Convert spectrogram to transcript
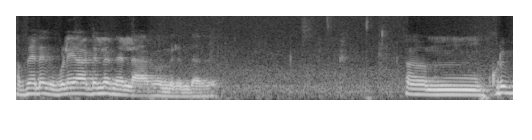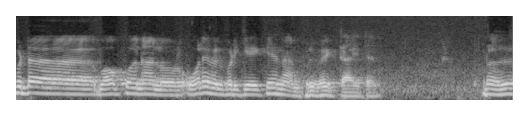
அப்போ எனக்கு விளையாட்டில் நல்ல ஆர்வம் இருந்தது. குறிப்பிட்ட வகுப்பு நான் ஒரு ஓலைவல் படிக்க வைக்க நான் ப்ரிஃபெக்ட் ஆகிட்டேன் பிறகு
